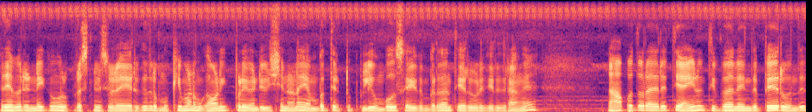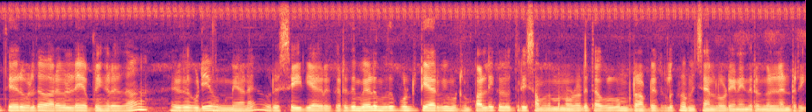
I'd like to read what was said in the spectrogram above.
அதே மாதிரி இன்றைக்கும் ஒரு ப்ரெஸ் நியூஸ் வெளியாகிருக்கு இதில் முக்கியமாக நம்ம கவனிக்கப்பட வேண்டிய விஷயம் என்னென்னா எண்பத்தெட்டு புள்ளி ஒம்பது சதவீதம் பேர் தான் தேர்வு எழுதியிருக்கிறாங்க நாற்பத்தோராயிரத்தி ஐநூற்றி பதினைந்து பேர் வந்து தேர்வு எழுத வரவில்லை அப்படிங்கிறது தான் இருக்கக்கூடிய உண்மையான ஒரு செய்தியாக இருக்கிறது. மேலும் இது போன்ற டிஆர்பி மற்றும் பள்ளிக்கல்வித்துறை சம்பந்தமான உடனடி தகவல்கள் மற்றும் அப்டேட்களுக்கு நம்ம சேனலோடு இணைந்திருங்கள். நன்றி.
